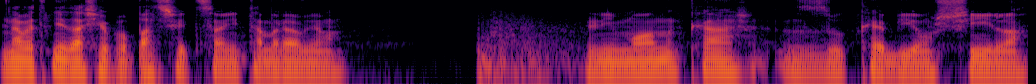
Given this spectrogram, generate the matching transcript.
Nawet nie da się popatrzeć, co oni tam robią. Limonka, Zukę biją Shilo.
